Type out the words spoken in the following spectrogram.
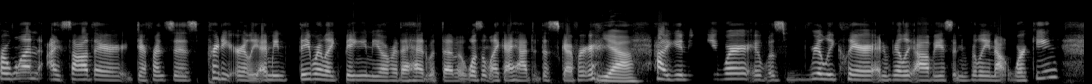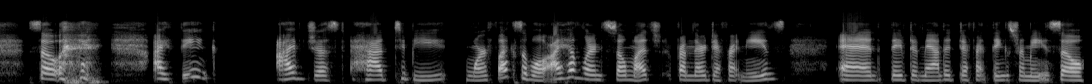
for one, I saw their differences pretty early. I mean, they were like banging me over the head with them. It wasn't like I had to discover Yeah. how unique they were. It was really clear and really obvious and really not working. So I think I've just had to be more flexible. I have learned so much from their different needs and they've demanded different things from me. So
